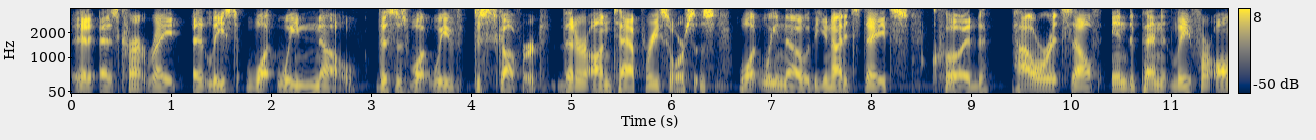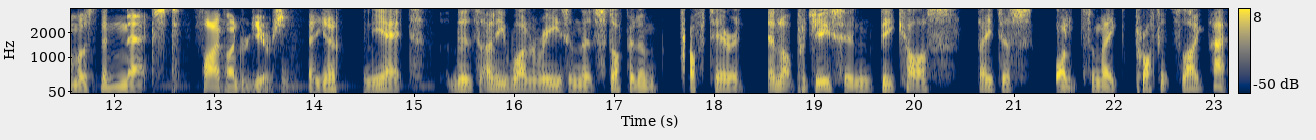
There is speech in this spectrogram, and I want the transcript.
at its current rate, at least what we know, this is what we've discovered that are untapped resources. What we know, the United States could power itself independently for almost the next 500 years. There you go. And yet, there's only one reason that's stopping them profiteering. They're not producing because they just want to make profits like that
